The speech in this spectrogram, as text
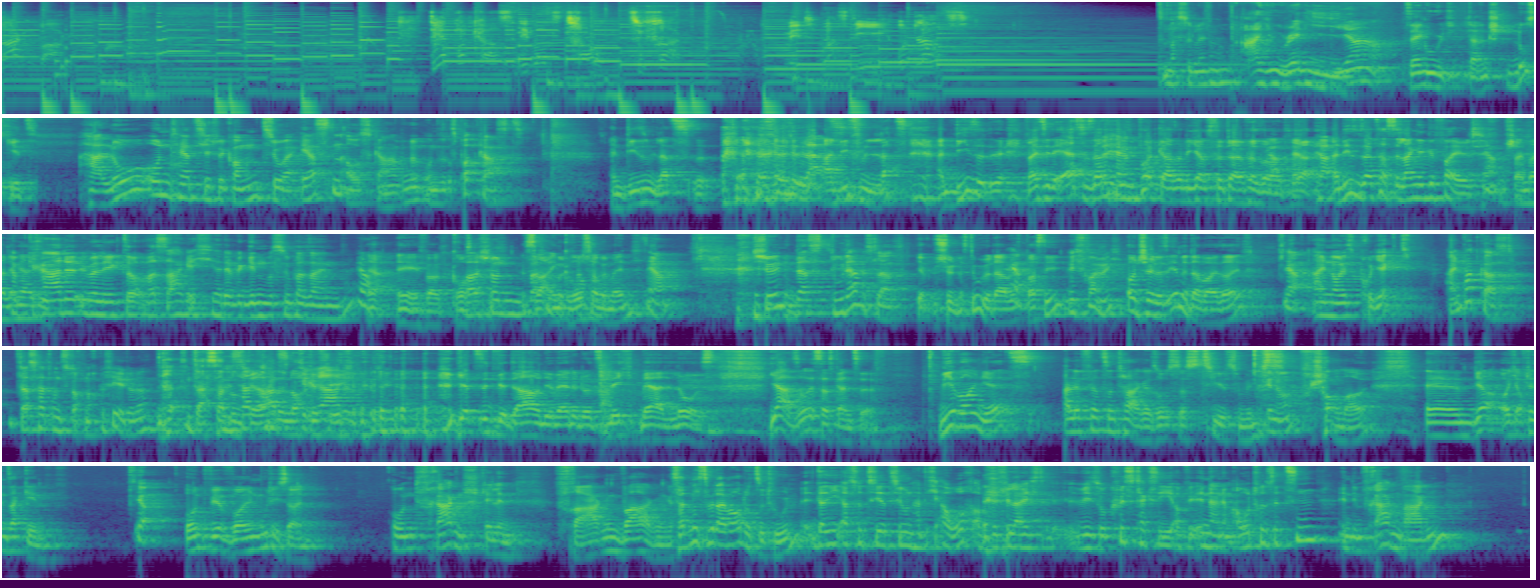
Fragen wagen. Der Podcast, in dem wir uns trauen zu fragen. Mit Basti und Lars. Machst du gleich nochmal? Are you ready? Ja. Sehr gut. Dann los geht's. Hallo und herzlich willkommen zur ersten Ausgabe unseres Podcasts. An diesem Latz, äh, an diesem Latz, an diese, äh, weißt du, der erste Satz in diesem Podcast und ich hab's total versaut. Ja, Ja, ja, ja. An diesem Satz hast du lange gefeilt. Scheinbar ich länger. habe als- gerade überlegt, so, was sage ich hier? Der Beginn muss super sein. Ja, Ja, nee, es war großartig. war schon. es war war schon ein großer. Moment. Ja. Schön, dass du da bist, Lars. Ja, schön, dass du da bist, Ja, Basti. Ich freue mich. Und schön, dass ihr mit dabei seid. Ja, ein neues Projekt, ein Podcast. Das hat uns doch noch gefehlt, oder? Das hat Das uns hat gerade uns noch gerade gefehlt. Jetzt sind wir da und ihr werdet uns nicht mehr los. Ja, so ist das Ganze. Wir wollen jetzt alle 14 Tage, so ist das Ziel zumindest. Genau. Schauen wir mal. Ähm, ja, euch auf den Sack gehen. Ja. Und wir wollen mutig sein. Und Fragen stellen. Fragen wagen. Es hat nichts mit einem Auto zu tun. Die Assoziation hatte ich auch, ob wir vielleicht wie so Quiz-Taxi, ob wir in einem Auto sitzen, in dem Fragenwagen.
